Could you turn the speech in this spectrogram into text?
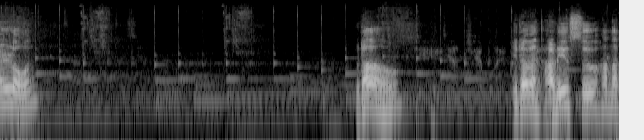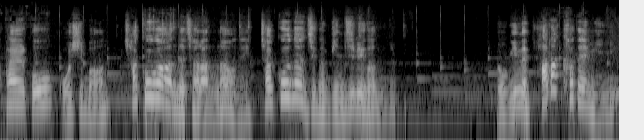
할론 브라운? 이러면 다리우스 하나 팔고 50원. 차코가 근데 잘 안 나오네. 차코는 지금 민집이거든요. 여기는 파라카데미?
